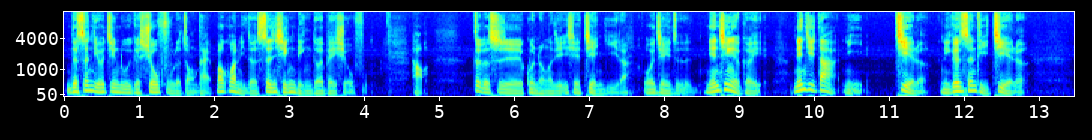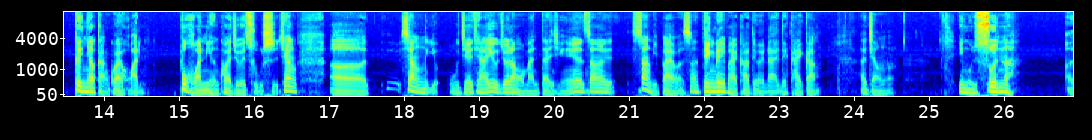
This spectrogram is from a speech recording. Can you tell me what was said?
你的身体会进入一个修复的状态，包括你的身心灵都会被修复。好，这个是共同的一些建议了。我建议就是年轻也可以，年纪大你戒了，你跟身体戒了。更要赶快还，不还你很快就会出事。像呃，像有五节天又就让我蛮担心，因为上上礼拜吧，上丁礼拜卡电话来的开杠，他讲了，因为孙呐，呃，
